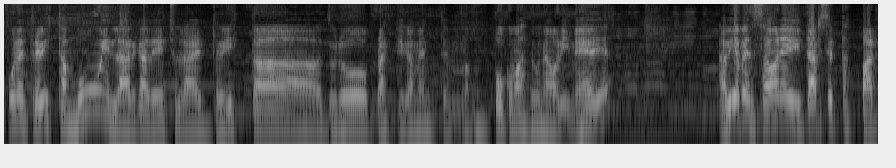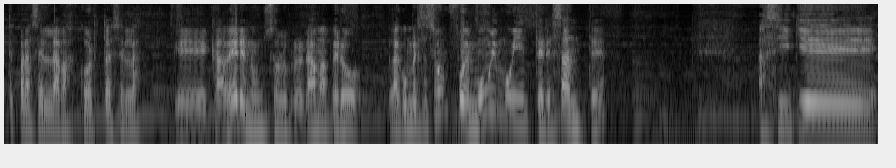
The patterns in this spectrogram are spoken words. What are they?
fue una entrevista muy larga, de hecho la entrevista duró prácticamente un poco más de una hora y media. Había pensado en editar ciertas partes para hacerla más corta, hacerlas eh, caber en un solo programa, pero la conversación fue muy muy interesante. Así que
